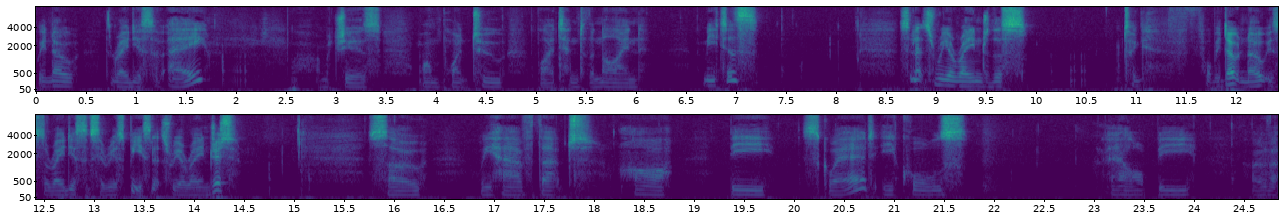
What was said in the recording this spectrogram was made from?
We know the radius of A, which is 1.2 by 10 to the 9 meters. So let's rearrange this. To, what we don't know is the radius of Sirius B, so let's rearrange it. So we have that RB squared equals LB over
